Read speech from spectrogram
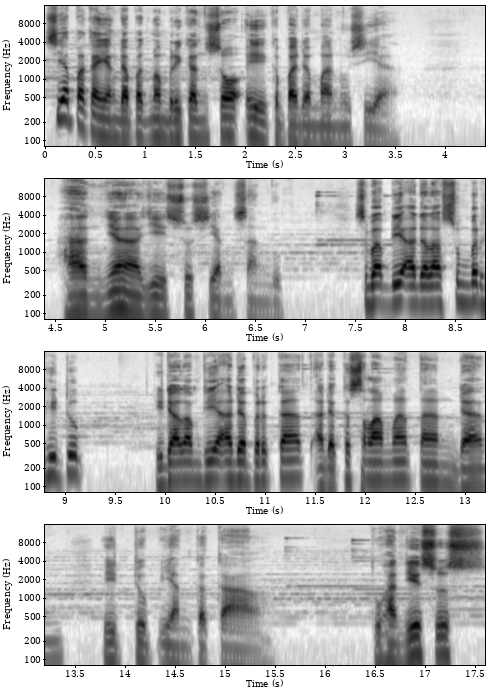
Siapakah yang dapat memberikan soe kepada manusia? Hanya Yesus yang sanggup. Sebab dia adalah sumber hidup. Di dalam dia ada berkat, ada keselamatan, dan hidup yang kekal. Tuhan Yesus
